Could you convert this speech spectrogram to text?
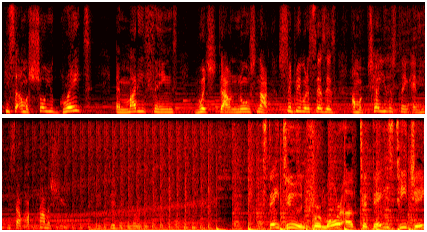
he said, I'm going to show you great and mighty things which thou knowest not. Simply what it says is, I'm going to tell you this thing, and he, he said, I promise you, you didn't know this before. Stay tuned for more of today's teaching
